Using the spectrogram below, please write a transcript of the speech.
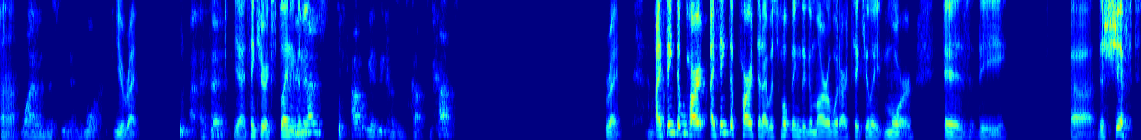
Uh, why would this be anymore? you're right. I, I think. Yeah, I think you're explaining It's them. not just complicated because it's katsi katsi. Right. I think the part I think the part that I was hoping the Gemara would articulate more is the uh the shift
